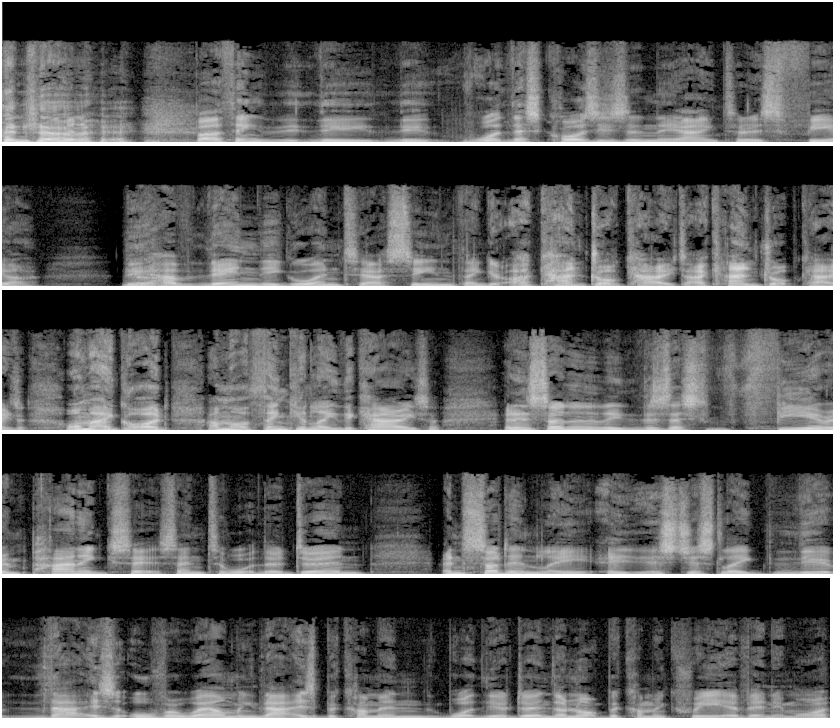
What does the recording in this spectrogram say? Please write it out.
you know, and, But I think the, the, the what this causes in the actor is fear. They Yeah. have then they go into a scene thinking, I can't drop character, I can't drop character. Oh my god, I'm not thinking like the character. And then suddenly there's this fear and panic sets into what they're doing. And suddenly it's just like that is overwhelming. That is becoming what they're doing. They're not becoming creative anymore.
